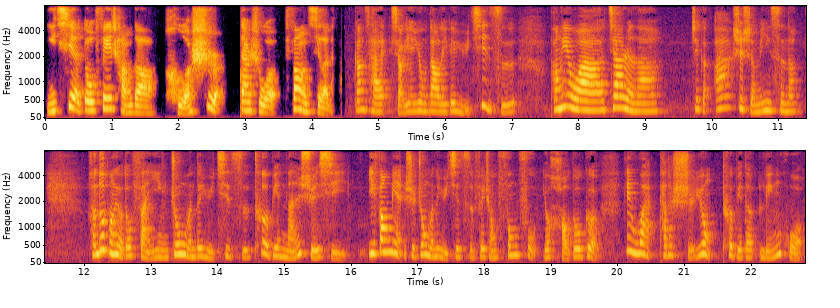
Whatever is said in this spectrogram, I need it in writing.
一切都非常的合适。但是我放弃了它。刚才小燕用到了一个语气词，朋友啊，家人啊，这个啊是什么意思呢？很多朋友都反映中文的语气词特别难学习。一方面是中文的语气词非常丰富，有好多个；另外它的使用特别的灵活。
